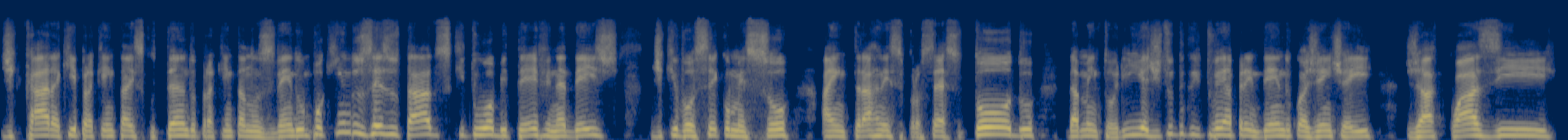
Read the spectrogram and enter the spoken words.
de cara aqui para quem está escutando, para quem está nos vendo, um pouquinho dos resultados que tu obteve, né, desde que você começou a entrar nesse processo todo, da mentoria, de tudo que tu vem aprendendo com a gente aí já quase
